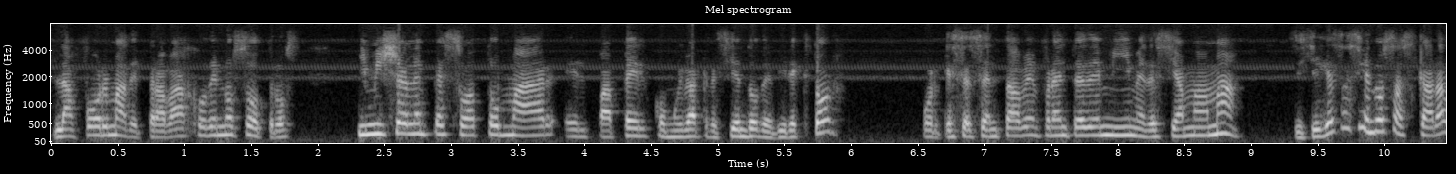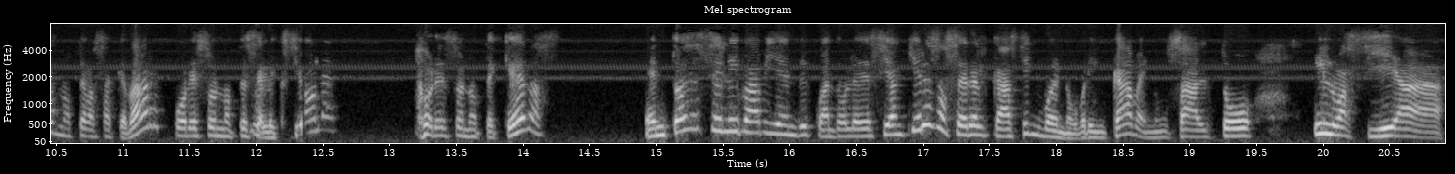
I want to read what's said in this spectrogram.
la forma de trabajo de nosotros. Y Michelle empezó a tomar el papel como iba creciendo de director, porque se sentaba enfrente de mí y me decía, mamá, si sigues haciendo esas caras no te vas a quedar, por eso no te seleccionan, por eso no te quedas. Entonces él iba viendo y cuando le decían, ¿quieres hacer el casting? Bueno, brincaba en un salto y lo hacía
